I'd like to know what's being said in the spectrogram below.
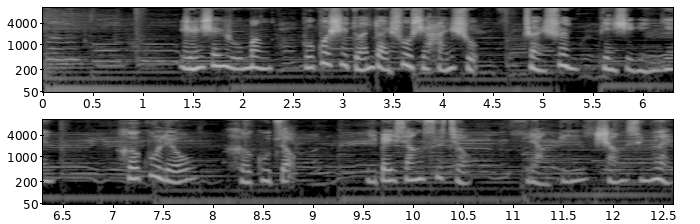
魂魄枯。人生如梦，不过是短短数十寒暑，转瞬便是云烟。何故留？何故走？一杯相思酒，两滴伤心泪。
